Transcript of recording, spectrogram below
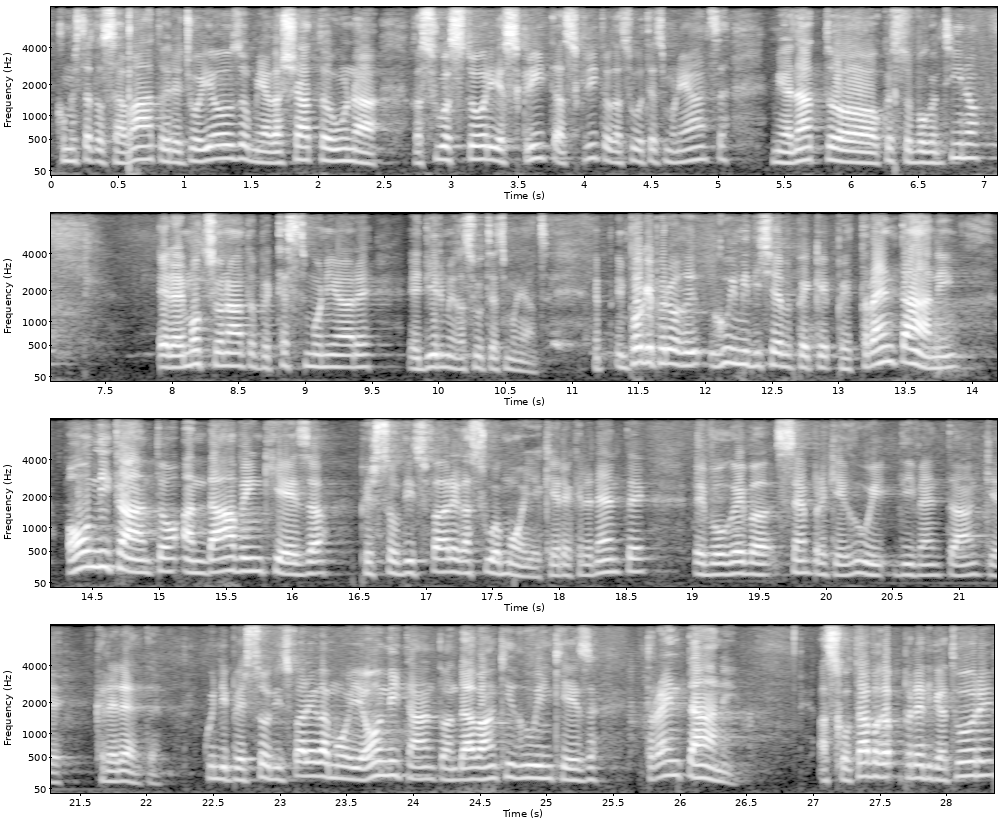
come è stato salvato, era gioioso, mi ha lasciato una, la sua storia scritta, ha scritto la sua testimonianza, mi ha dato questo volantino, era emozionato per testimoniare e dirmi la sua testimonianza. E in poche parole lui mi diceva perché per 30 anni ogni tanto andava in chiesa per soddisfare la sua moglie che era credente e voleva sempre che lui diventa anche credente. Quindi per soddisfare la moglie ogni tanto andava anche lui in chiesa 30 anni. Ascoltava il predicatore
